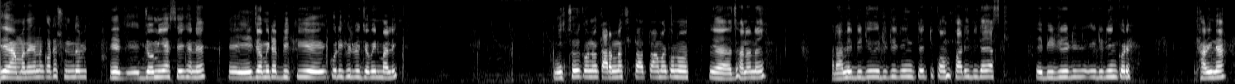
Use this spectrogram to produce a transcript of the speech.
যে আমাদের এখানে কত সুন্দর জমি আছে এখানে। এই- এই জমিটা বিক্রি করে ফেলবে জমির মালিক। নিশ্চয়ই কোনো কারণ আছে তার তো আমার কোনো জানা নেই। আর আমি ভিডিও এডিটিংটা একটু কম পারি বিদায় আজকে। এই ভিডিও এডিটিং করে। ছাড়ি না।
